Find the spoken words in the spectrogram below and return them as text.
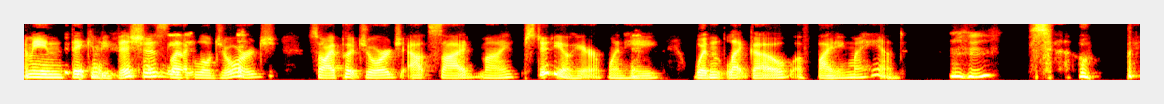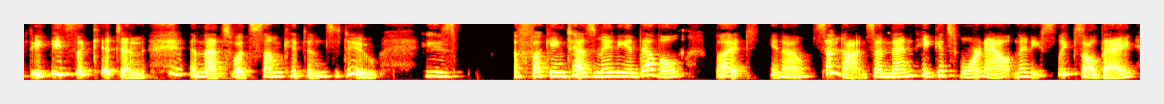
I mean, they can be vicious like little George. So I put George outside my studio here when he wouldn't let go of biting my hand. hmm So, but he's a kitten, and that's what some kittens do. He's a fucking Tasmanian devil, but you know, sometimes. And then he gets worn out and then he sleeps all day,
